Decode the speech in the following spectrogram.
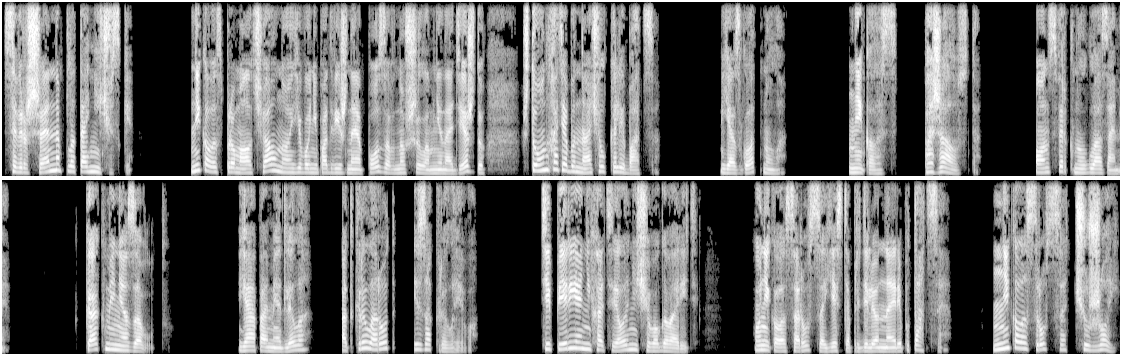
совершенно платонически. Николас промолчал, но его неподвижная поза внушила мне надежду, что он хотя бы начал колебаться. Я сглотнула. «Николас, пожалуйста». Он сверкнул глазами. «Как меня зовут?» Я помедлила, открыла рот и закрыла его. Теперь я не хотела ничего говорить. У Николаса Русса есть определенная репутация. Николас Русса чужой,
